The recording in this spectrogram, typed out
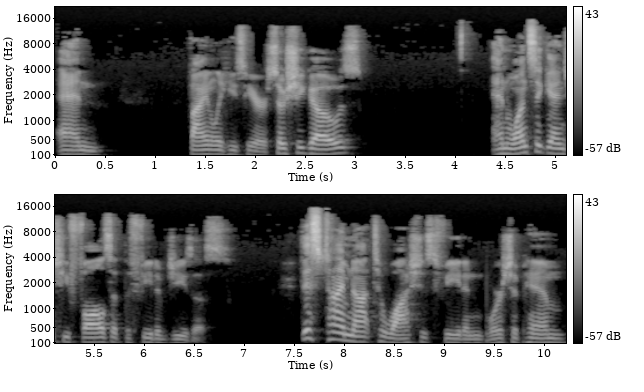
And finally, he's here. So she goes, and once again, she falls at the feet of Jesus. This time, not to wash his feet and worship him,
